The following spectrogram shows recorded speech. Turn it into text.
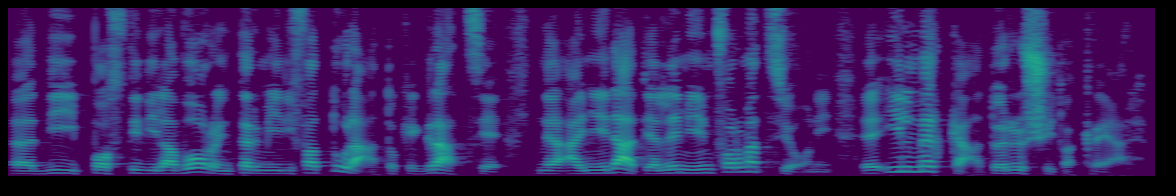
eh, di posti di lavoro, in termini di fatturato che grazie eh, ai miei dati e alle mie informazioni eh, il mercato è riuscito a creare.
